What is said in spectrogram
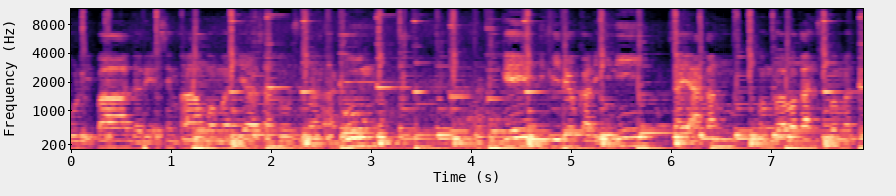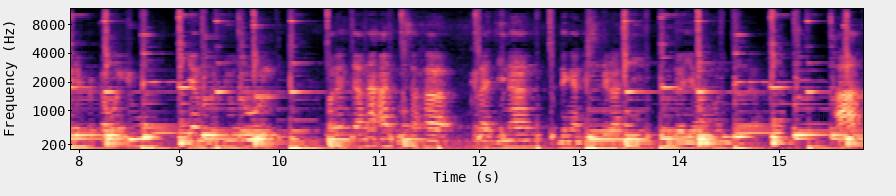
10 IPA dari SMA Muhammadiyah 1 Sendang Agung. Oke, di video kali ini saya akan membawakan sebuah materi PKWU yang berjudul Perencanaan Usaha Kerajinan dengan Inspirasi Budaya Non-Benda A.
